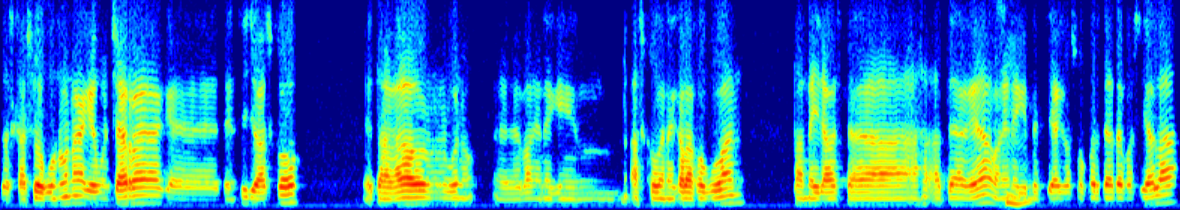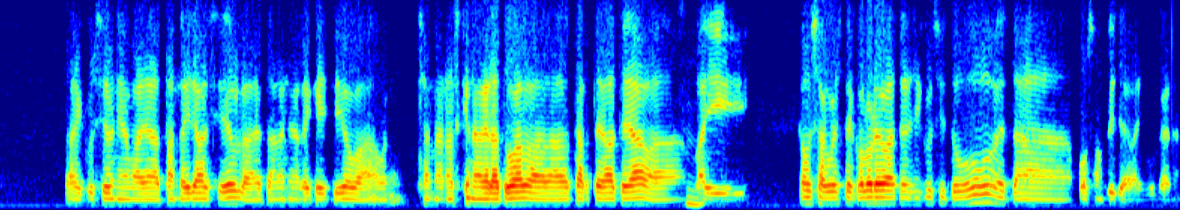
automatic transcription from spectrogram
dazkazu egun honak, egun txarrak, eh, tentillo asko, eta gaur, bueno, eh, bagenekin asko benekala jokuan, eta meira bestea atea geha, bagenekin bestiak oso fuerte ateko ziala, eta ikusi honean baina tanda irabazi deula, eta gaina lekeitio, ba, bueno, txandan azkena geratu ba, tarte batea, ba, hmm. bai gauzak beste kolore batez ikusitugu, eta posan pila bai bukara.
